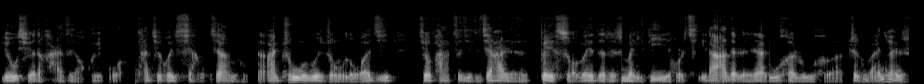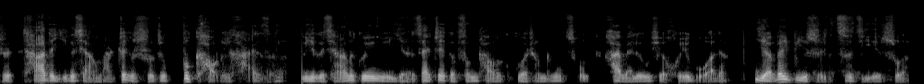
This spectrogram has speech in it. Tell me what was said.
留学的孩子要回国，他就会想象按中共那种逻辑，就怕自己的家人被所谓的美帝或者其他的人啊如何如何，这个完全是他的一个想法。这个时候就不考虑孩子了。李克强的闺女也是在这个风潮过程中从海外留学回国的，也未必是自己说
